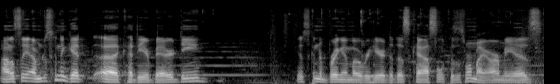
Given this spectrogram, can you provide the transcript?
Honestly, I'm just gonna get uh, Kadir Berdi. Just gonna bring him over here to this castle, because it's where my army is.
